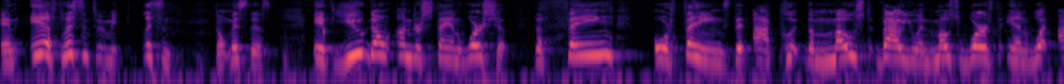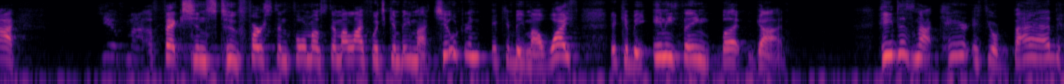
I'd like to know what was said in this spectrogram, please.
And if, listen to me, listen, don't miss this. If you don't understand worship, the thing or things that I put the most value in, the most worth in, what I give my affections to first and foremost in my life, which can be my children, it can be my wife, it can be anything but God. He does not care if you're bad.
